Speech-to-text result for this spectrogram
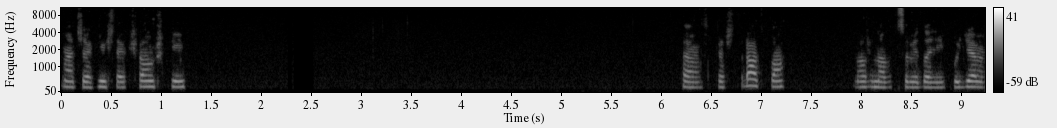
Macie jakieś te książki. Tam jest też tratwa. Może nawet sobie do niej pójdziemy.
